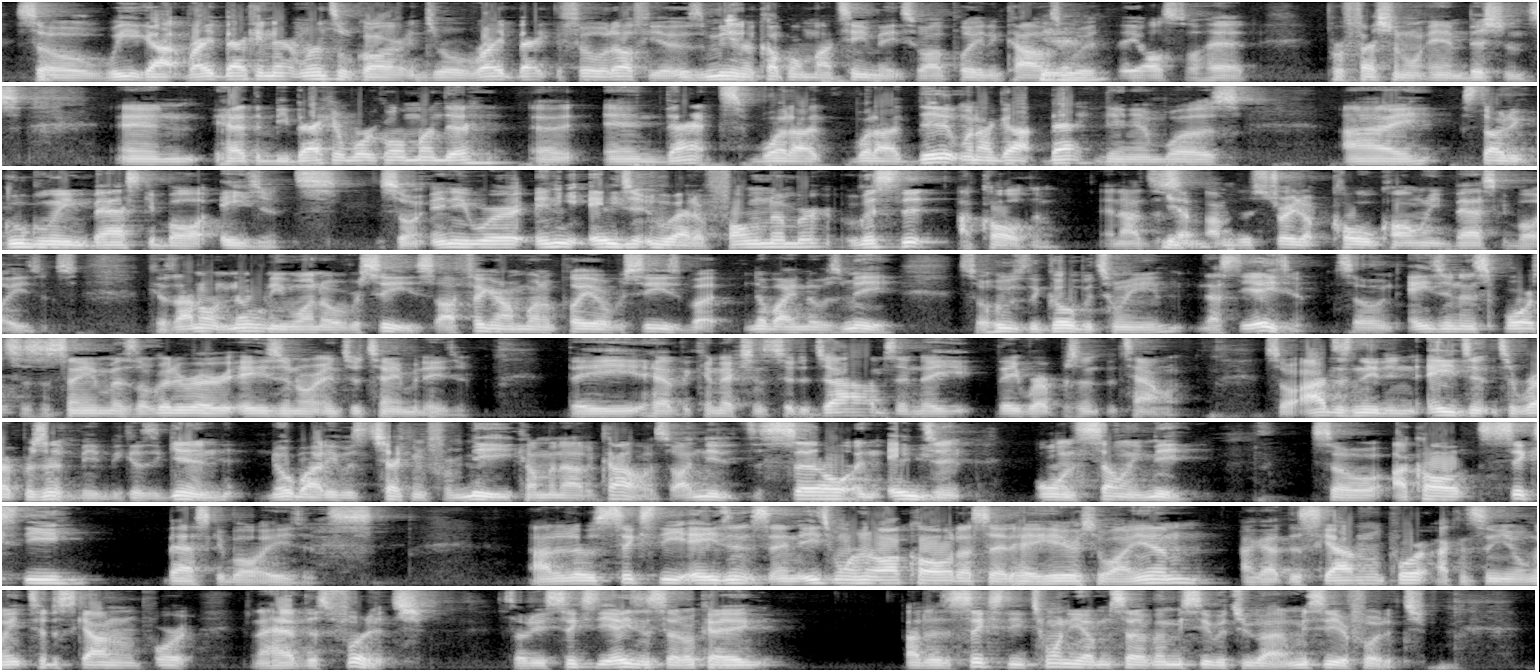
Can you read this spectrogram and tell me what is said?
So we got right back in that rental car and drove right back to Philadelphia. It was me and a couple of my teammates who I played in college yeah. with. They also had professional ambitions and had to be back at work on Monday. Uh, and that's what I what I did when I got back. Then was I started Googling basketball agents. So anywhere, any agent who had a phone number listed, I called them. And I just, yep. I'm just straight up cold calling basketball agents because I don't know anyone overseas. So I figure I'm going to play overseas, but nobody knows me. So who's the go between? That's the agent. So an agent in sports is the same as a literary agent or entertainment agent. They have the connections to the jobs and they they represent the talent. So I just needed an agent to represent me because again, nobody was checking for me coming out of college. So I needed to sell an agent on selling me. So I called 60 basketball agents. Out of those 60 agents, and each one who I called, I said, Hey, here's who I am. I got the scouting report. I can send you a link to the scouting report, and I have this footage. So these 60 agents said, okay, out of the 60, 20 of them said, let me see what you got. Let me see your footage.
